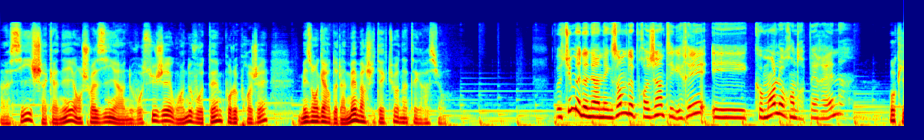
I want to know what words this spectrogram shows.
Ainsi, chaque année, on choisit un nouveau sujet ou un nouveau thème pour le projet, mais on garde la même architecture d'intégration. Peux-tu me donner un exemple de projet intégré et comment le rendre pérenne? Ok,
